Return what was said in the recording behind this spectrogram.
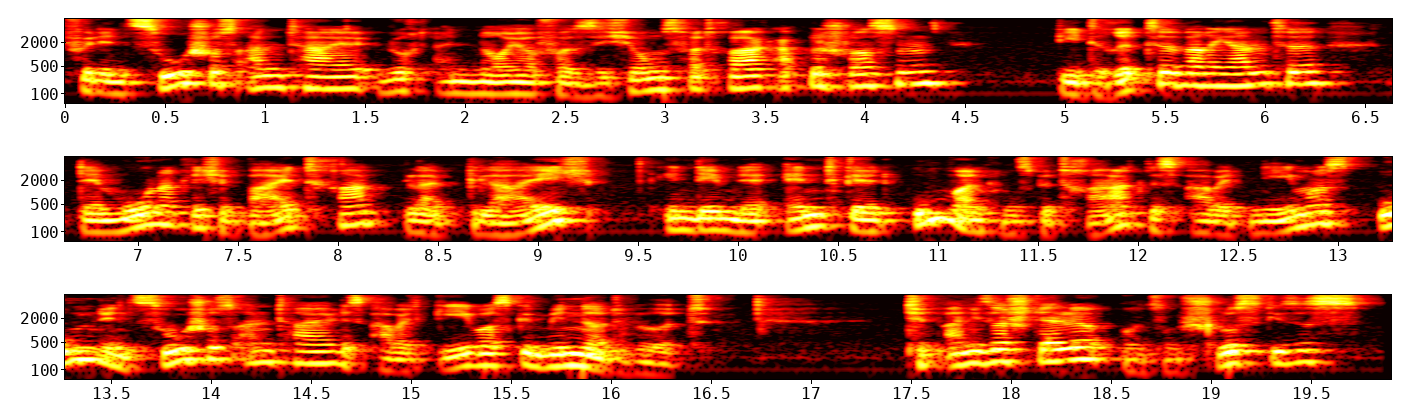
für den Zuschussanteil wird ein neuer Versicherungsvertrag abgeschlossen. Die dritte Variante, der monatliche Beitrag bleibt gleich, indem der Entgeltumwandlungsbetrag des Arbeitnehmers um den Zuschussanteil des Arbeitgebers gemindert wird. Tipp an dieser Stelle und zum Schluss dieses,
